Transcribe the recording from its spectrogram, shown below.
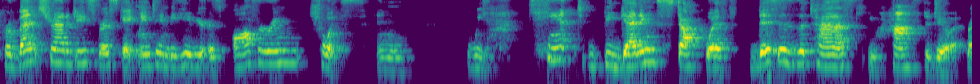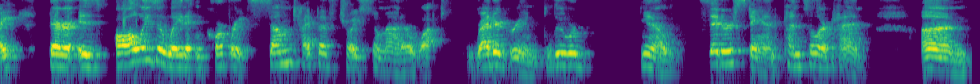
prevent strategies for escape maintain behavior is offering choice. And we can't be getting stuck with this is the task, you have to do it, right? There is always a way to incorporate some type of choice no matter what. Red or green, blue or, you know, sit or stand, pencil or pen. Um,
